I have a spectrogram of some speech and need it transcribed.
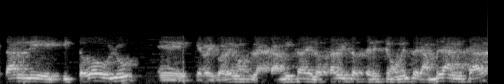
Stanley Christodoulou, eh, que recordemos las camisas de los árbitros en ese momento eran blancas,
